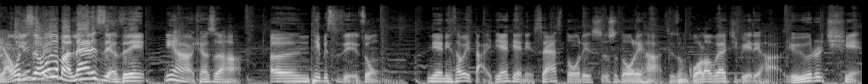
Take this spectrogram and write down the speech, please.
呀，其实我说嘛，男的是这样子的，你看哈，确实哈，嗯，特别是这种。年龄稍微大一点点的，三十多的、四十多的哈，这种哥老倌级别的哈，又有点钱，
